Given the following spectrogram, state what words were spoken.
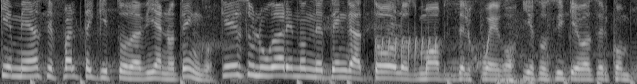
que me hace falta y que todavía no tengo, que es un lugar en donde tenga todos los mobs del juego. Y eso sí que va a ser complicado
